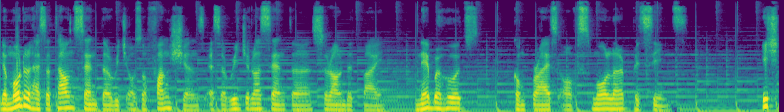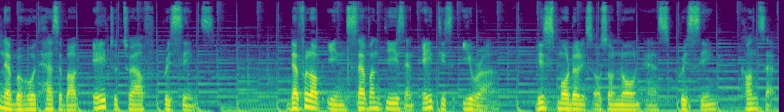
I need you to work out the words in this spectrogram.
The model has a town center which also functions as a regional center surrounded by neighborhoods comprised of smaller precincts. Each neighborhood has about 8 to 12 precincts. Developed in 70s and 80s era, this model is also known as precinct concept.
